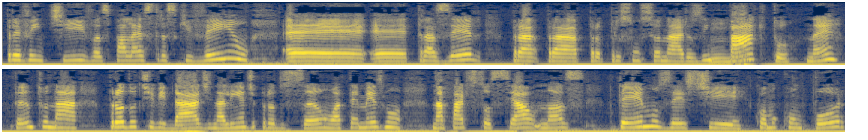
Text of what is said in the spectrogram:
preventivas, palestras que venham é, é, trazer para os funcionários uhum. impacto, uhum. né? Tanto na produtividade, na linha de produção, ou até mesmo na parte social, nós temos este como compor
